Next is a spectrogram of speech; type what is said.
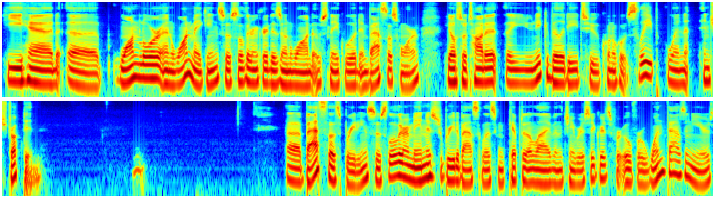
He had uh, wand lore and wand making, so Slytherin created his own wand of snakewood and basilisk horn. He also taught it the unique ability to quote unquote sleep when instructed. Uh, basilisk breeding. So Slytherin managed to breed a basilisk and kept it alive in the Chamber of Secrets for over 1,000 years,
